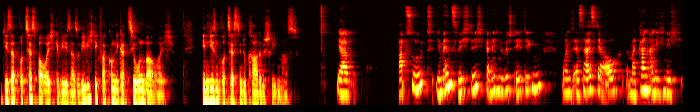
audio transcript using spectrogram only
dieser Prozess bei euch gewesen? Also wie wichtig war Kommunikation bei euch in diesem Prozess, den du gerade beschrieben hast? Ja, absolut immens wichtig, kann ich nur bestätigen. Und es heißt ja auch, man kann eigentlich nicht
